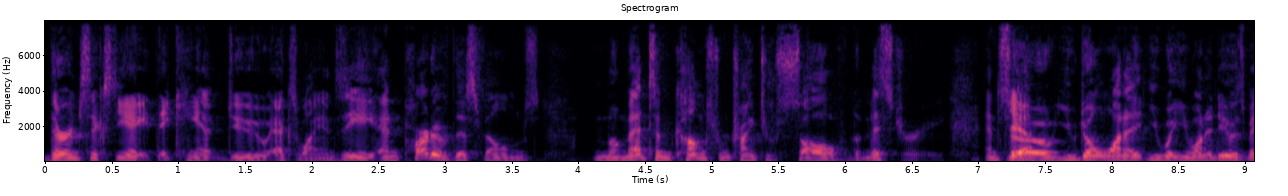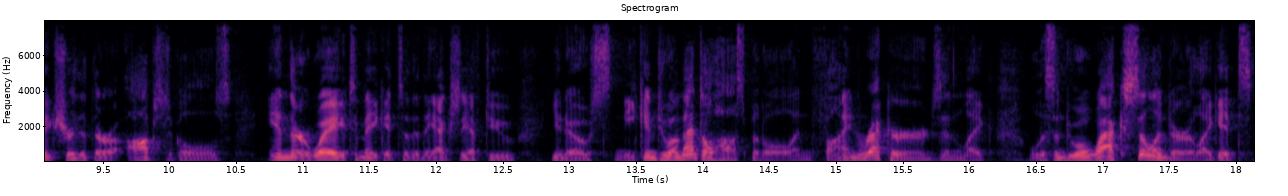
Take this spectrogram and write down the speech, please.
they're in 68. They can't do X, Y, and Z. And part of this film's momentum comes from trying to solve the mystery. And so yeah. you don't want to you what you want to do is make sure that there are obstacles in their way to make it so that they actually have to, you know, sneak into a mental hospital and find records and like listen to a wax cylinder. Like it's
